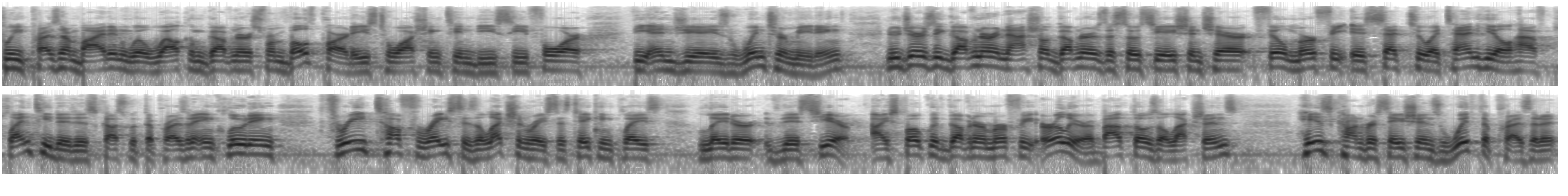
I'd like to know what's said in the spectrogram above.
week, President Biden will welcome governors from both parties to Washington, D.C. for the NGA's winter meeting. New Jersey Governor and National Governors Association Chair Phil Murphy is set to attend. He'll have plenty to discuss with the president, including three tough races, election races taking place later this year. I spoke with Governor Murphy earlier about those elections, his conversations with the president,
